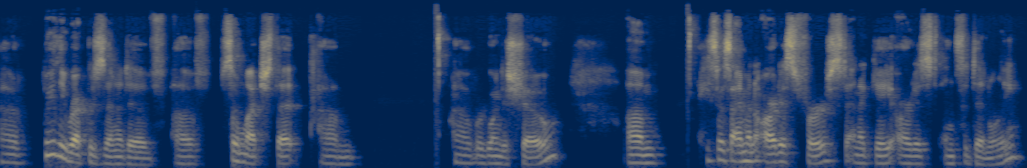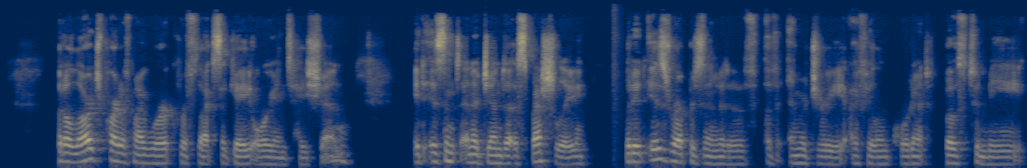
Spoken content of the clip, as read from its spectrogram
uh, really representative of so much that um, uh, we're going to show. Um, he says, I'm an artist first and a gay artist incidentally, but a large part of my work reflects a gay orientation. It isn't an agenda especially, but it is representative of imagery I feel important both to me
